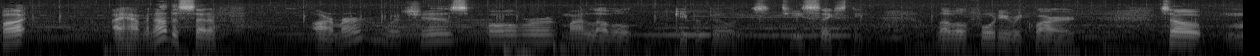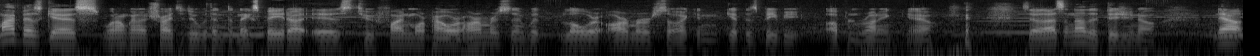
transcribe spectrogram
but I have another set of armor, which is over my level capabilities. T60. Level 40 required. So my best guess, what I'm gonna try to do within the next beta is to find more power armors and with lower armor so I can get this baby up and running, you know? so that's another Did You Know. Now,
